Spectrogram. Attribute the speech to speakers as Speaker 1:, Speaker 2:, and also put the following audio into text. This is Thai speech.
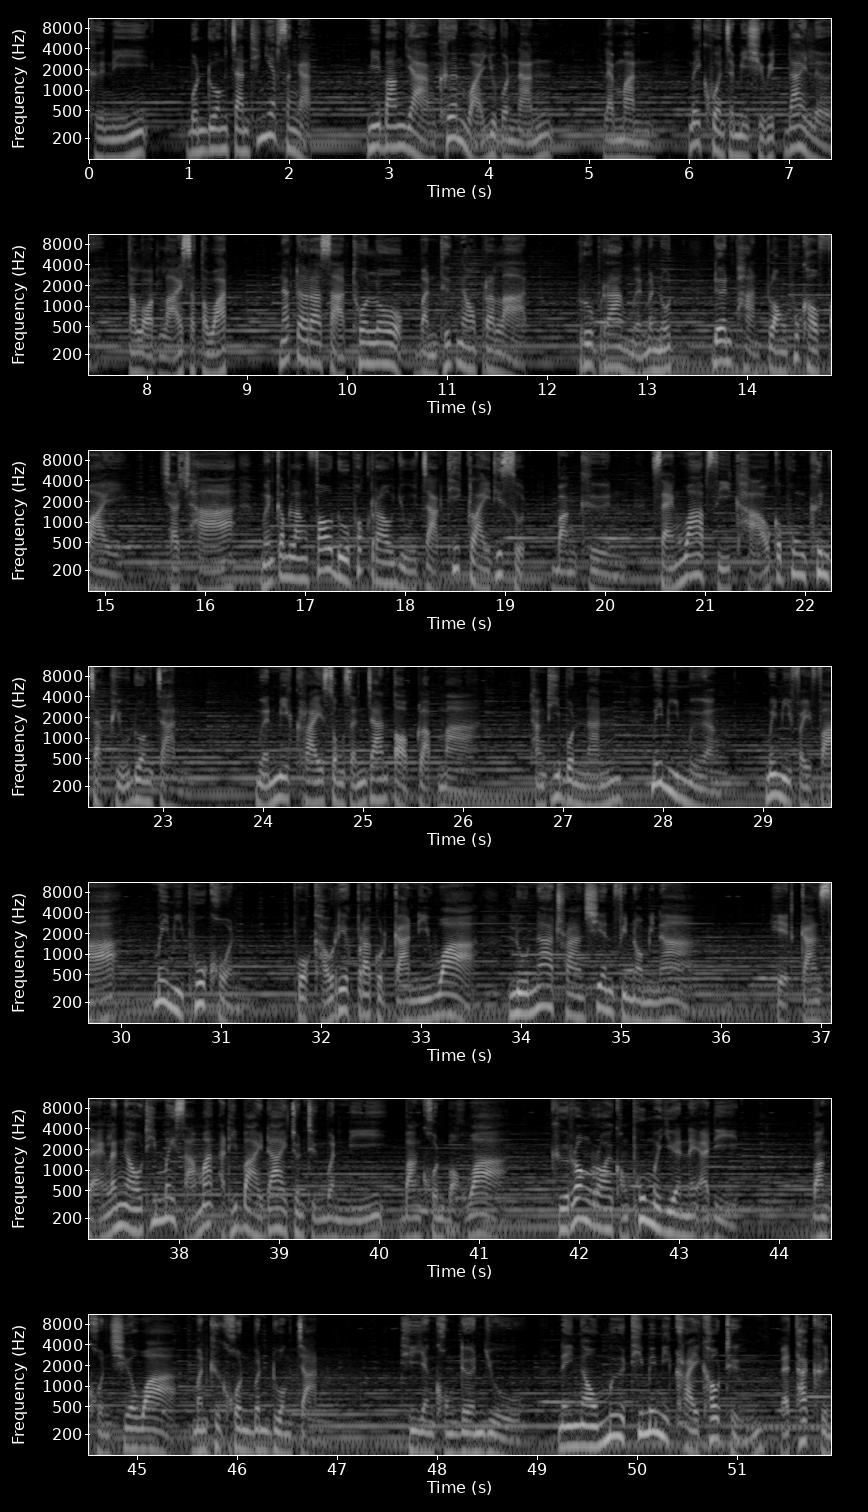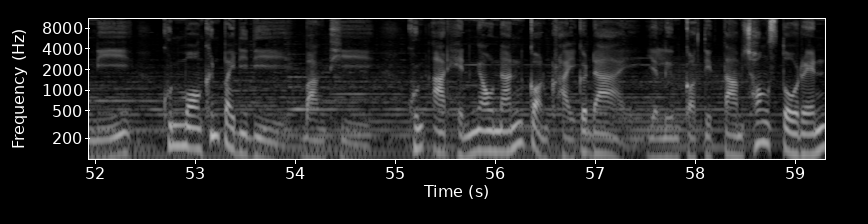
Speaker 1: คืนนี้บนดวงจันทร์ที่เงียบสงัด มีบางอย่างเคลื่อนไหวอยู่บนนั้น และมันไม่ควรจะมีชีวิตได้เลย ตลอดหลายศตวรรษ นักดาราศาสตร์ทั่วโลกบันทึกเงาประหลาด รูปร่างเหมือนมนุษย์ เดินผ่านปล่องภูเขาไฟ ช้าๆ เหมือนกำลังเฝ้าดูพวกเราอยู่จากที่ไกลที่สุด บางคืน แสงวาบสีขาวก็พุ่งขึ้นจากผิวดวงจันทร์ เหมือนมีใครส่งสัญญาณตอบกลับมา ทั้งที่บนนั้นไม่มีเมือง ไม่มีไฟฟ้า ไม่มีผู้คน พวกเขาเรียกปรากฏการณ์นี้ว่า Luna Transient Phenomena เหตุการณ์แสงและเงาที่ไม่สามารถอธิบายได้จนถึงวันนี้ บางคนบอกว่า คือร่องรอยของผู้มาเยือนในอดีต บางคนเชื่อว่ามันคือคนบนดวงจันทร์ ที่ยังคงเดินอยู่ ในเงามืดที่ไม่มีใครเข้าถึง และถ้าคืนนี้ คุณมองขึ้นไปดีๆ บางที คุณอาจเห็นเงานั้นก่อนใครก็ได้ อย่าลืมกดติดตามช่อง s t o r e n t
